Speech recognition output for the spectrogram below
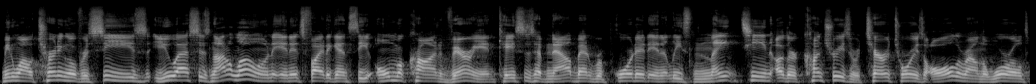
Meanwhile, turning overseas, U.S. is not alone in its fight against the Omicron variant. Cases have now been reported in at least 19 other countries or territories all around the world,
